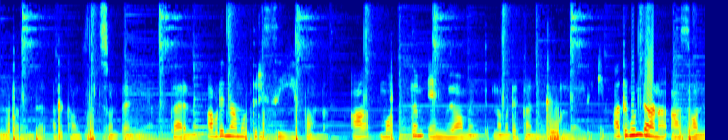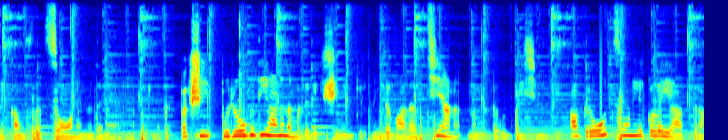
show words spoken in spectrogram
എന്ന് പറയുന്നത് അത് കംഫർട്ട് സോൺ തന്നെയാണ്. കാരണം അവിടെ നാം ഒത്തിരി സേഫാണ് ആ മൊത്തം എൻവയോൺമെന്റ് നമ്മുടെ കൺട്രോളിലായിരിക്കും അതുകൊണ്ടാണ് ആ സോണിനെ കംഫർട്ട് സോൺ എന്ന് തന്നെ അറിയപ്പെടുന്നത്. പക്ഷേ പുരോഗതിയാണ് നമ്മളുടെ ലക്ഷ്യമെങ്കിൽ നിങ്ങളുടെ വളർച്ചയാണ് നമ്മളുടെ ഉദ്ദേശമെങ്കിൽ. ആ ഗ്രോത്ത് സോണിലേക്കുള്ള യാത്ര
